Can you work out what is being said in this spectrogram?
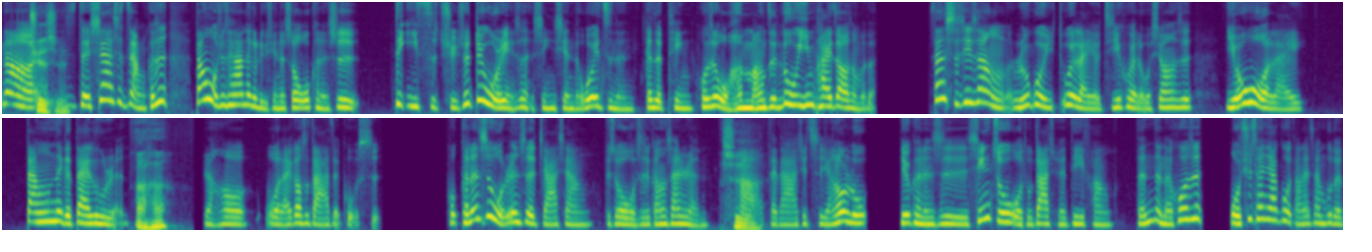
那确实，对，现在是这样。可是当我去参加那个旅行的时候，我可能是第一次去，所以对我而言是很新鲜的。我也只能跟着听，或者我很忙着录音、拍照什么的。但实际上，如果未来有机会了，我希望是由我来当那个带路人，啊哈，然后我来告诉大家这故事。我可能是我认识的家乡，比如说我是冈山人，是啊，带大家去吃羊肉炉；也有可能是新竹，我读大学的地方等等的，或者是我去参加过党内散步的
